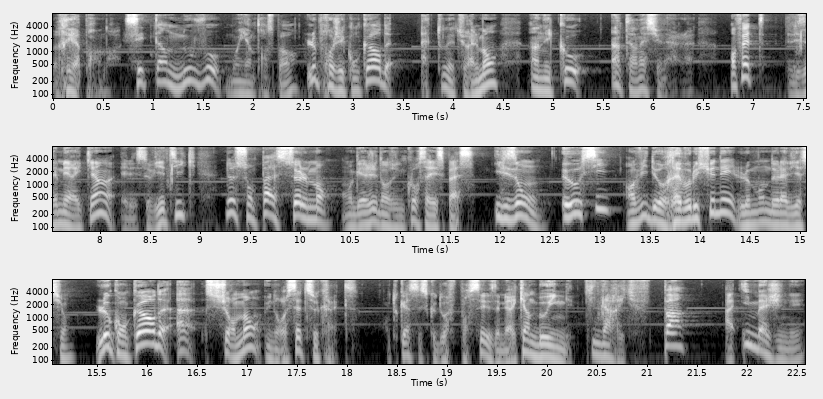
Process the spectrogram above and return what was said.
réapprendre. C'est un nouveau moyen de transport. Le projet Concorde a tout naturellement un écho international. En fait, les Américains et les Soviétiques ne sont pas seulement engagés dans une course à l'espace. Ils ont, eux aussi, envie de révolutionner le monde de l'aviation. Le Concorde a sûrement une recette secrète. En tout cas, c'est ce que doivent penser les Américains de Boeing, qui n'arrivent pas à imaginer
